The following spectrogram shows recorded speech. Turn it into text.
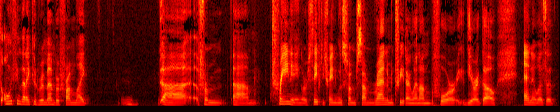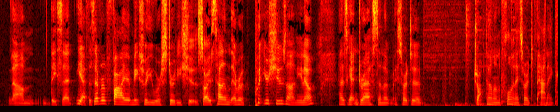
The only thing that I could remember from like uh, from um, training or safety training was from some random retreat I went on before a year ago, and it was a. Um, they said, yeah, if there's ever a fire, make sure you wear sturdy shoes. So I was telling everyone, put your shoes on, you know. I was getting dressed, and I, I started to drop down on the floor, and I started to panic.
